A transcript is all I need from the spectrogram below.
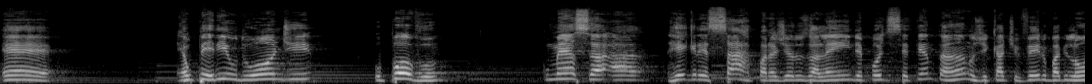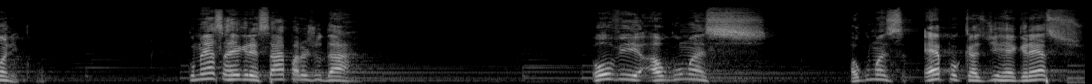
é, é o período onde o povo começa a regressar para Jerusalém depois de 70 anos de cativeiro babilônico. Começa a regressar para Judá. Houve algumas algumas épocas de regresso,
